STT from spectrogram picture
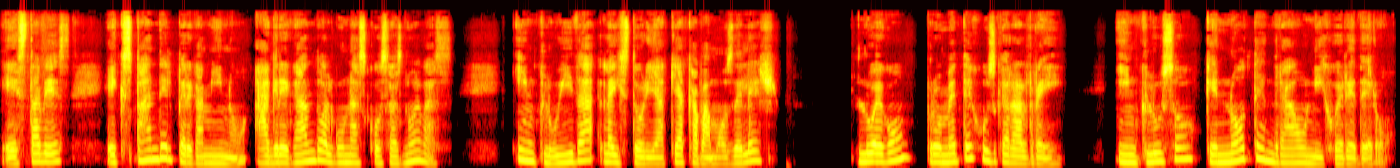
Esta vez expande el pergamino agregando algunas cosas nuevas, incluida la historia que acabamos de leer. Luego promete juzgar al rey, incluso que no tendrá un hijo heredero.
